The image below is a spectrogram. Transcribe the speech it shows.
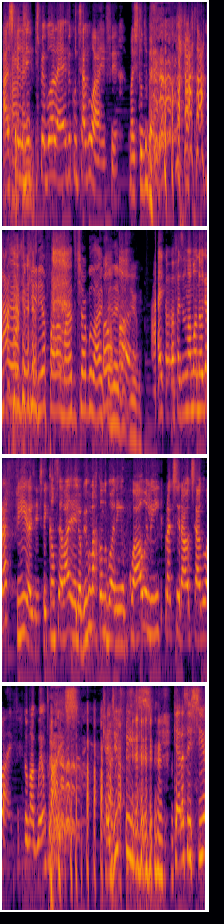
Acho que a Ai. gente pegou leve com o Thiago Leifert, mas tudo bem. É, tu queria falar mais do Thiago Leifert, né. Vivigo? Ai, tava fazendo uma monografia, gente. Tem que cancelar ele. Eu vivo marcando o Boninho. Qual o link pra tirar o Thiago Leifert? Que eu não aguento mais. que é difícil. Quero assistir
